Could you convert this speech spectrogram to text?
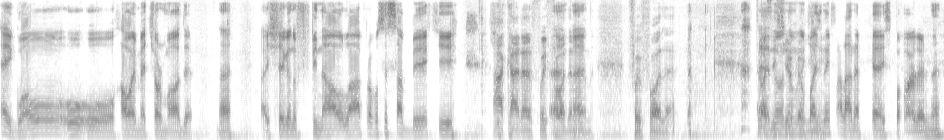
É igual o, o, o How I Met Your Mother, né? Aí chega no final lá pra você saber que. Ah, cara, foi é, foda, é, né? mano. Foi foda. Tu é, assistiu, não, não, não pode nem falar, né? Porque é spoiler, né?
